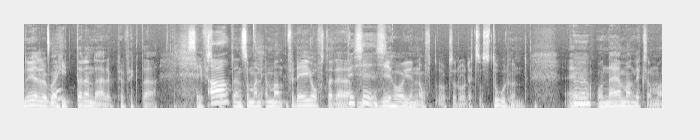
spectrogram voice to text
Nu gäller det bara att hitta den där perfekta safe spoten. Ja. Som man, man, för det är ju ofta det att vi, vi, har ju en ofta också då rätt så stor hund. Eh, mm. Eh, och när man, liksom, man,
